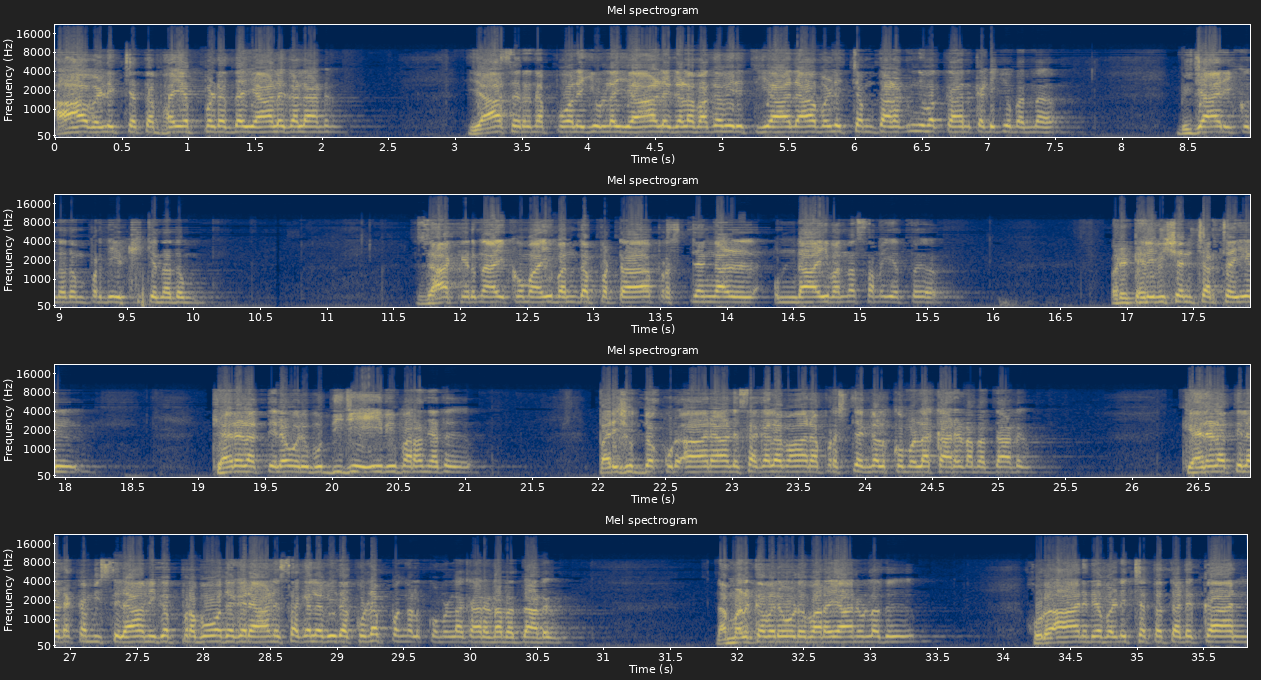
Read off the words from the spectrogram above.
ആ വെളിച്ചത്തെ ഭയപ്പെടുന്ന ആളുകളാണ്. യാസറിനെ പോലെയുള്ള ആളുകളെ വകവരുത്തിയാൽ ആ വെളിച്ചം തടഞ്ഞു വെക്കാൻ കഴിയുമെന്ന് വിചാരിക്കുന്നതും പ്രതീക്ഷിക്കുന്നതും. ജാക്കിർ നായിക്കുമായി ബന്ധപ്പെട്ട പ്രശ്നങ്ങൾ ഉണ്ടായി വന്ന സമയത്ത് ഒരു ടെലിവിഷൻ ചർച്ചയിൽ കേരളത്തിലെ ഒരു ബുദ്ധിജീവി പറഞ്ഞത് പരിശുദ്ധ ഖുർആനാണ് സകലമാന പ്രശ്നങ്ങൾക്കുമുള്ള കാരണമെന്താണ്? കേരളത്തിലടക്കം ഇസ്ലാമിക പ്രബോധകരാണ് സകലവിധ കുഴപ്പങ്ങൾക്കുമുള്ള കാരണമെന്താണ്? നമ്മൾക്ക് അവരോട് പറയാനുള്ളത് ഖുർആാനിന്റെ വെളിച്ചത്തെ തടുക്കാൻ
